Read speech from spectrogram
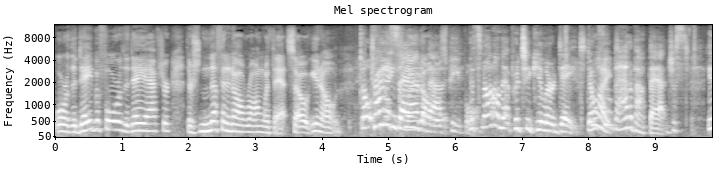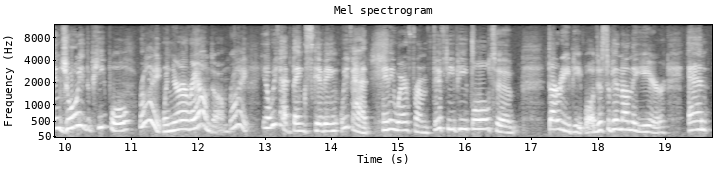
or the day before, the day after. There's nothing at all wrong with that. So, you know, Don't try feel to include sad all about those it. people. It's not on that particular date. Don't feel bad about that. Just enjoy the people Right. when you're around them. Right. You know, we've had Thanksgiving. We've had anywhere from 50 people to 30 people, just depending on the year. And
